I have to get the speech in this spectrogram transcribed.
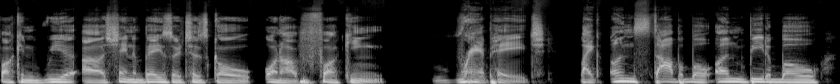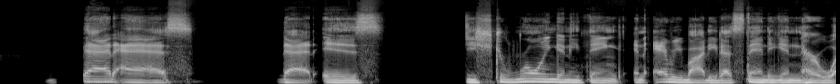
fucking Rhea, uh, Shayna Baszler just go on a fucking rampage, like unstoppable, unbeatable, badass that is destroying anything and everybody that's standing in her way.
